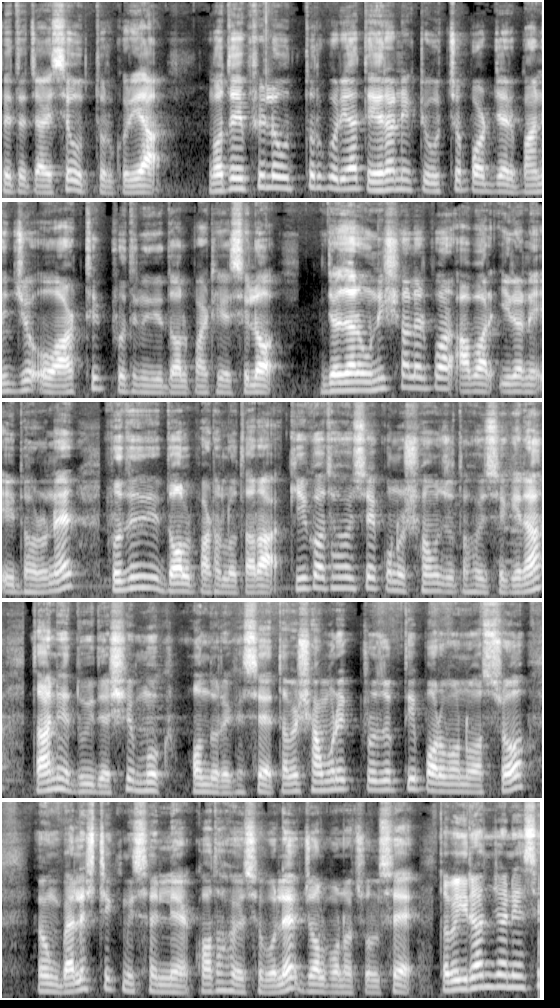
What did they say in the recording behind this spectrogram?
পেতে চাইছে উত্তর কোরিয়া। গত এপ্রিলে উত্তর কোরিয়া তেহরান একটি উচ্চ পর্যায়ের বাণিজ্য ও আর্থিক প্রতিনিধি দল পাঠিয়েছিল। দুই হাজার উনিশ সালের পর আবার ইরানে এই ধরনের প্রতিনিধি দল পাঠালো তারা। কি কথা হয়েছে, কোনো সমঝোতা হয়েছে কিনা, তা নিয়ে দুই দেশই মুখ বন্ধ রেখেছে। তবে সামরিক প্রযুক্তি, পরমাণু অস্ত্র এবং ব্যালিস্টিক মিসাইল নিয়ে কথা হয়েছে বলে জল্পনা চলছে। তবে ইরান জানিয়েছে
